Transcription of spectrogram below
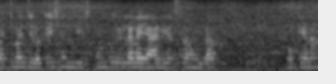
మంచి మంచి లొకేషన్ తీసుకుంటూ వెళ్ళాలి. యాడ్ చేస్తూ ఉంటా. ఓకేనా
